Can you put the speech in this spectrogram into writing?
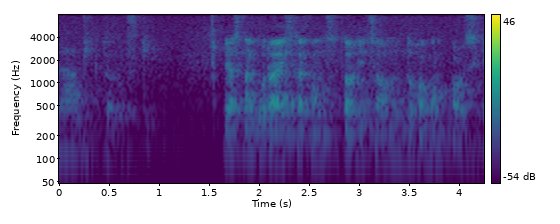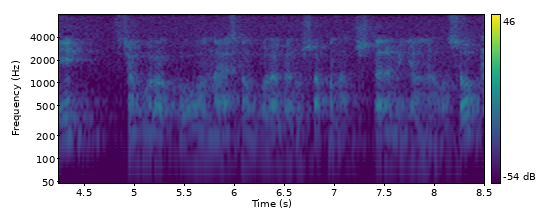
na Wiktorówki. Jasna Góra jest taką stolicą duchową Polski. W ciągu roku na Jasną Górę wyrusza ponad 4 miliony osób,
